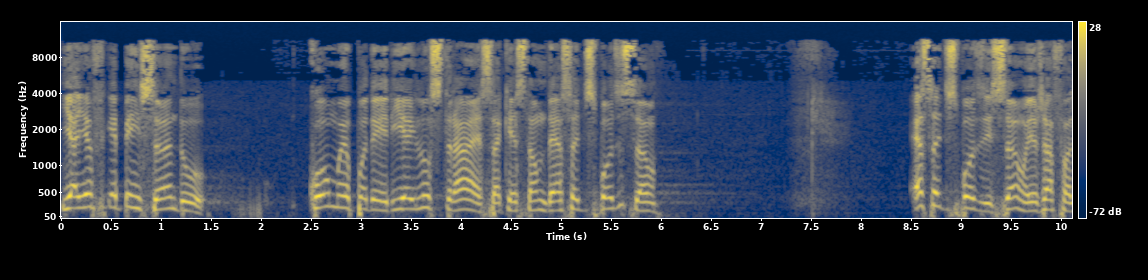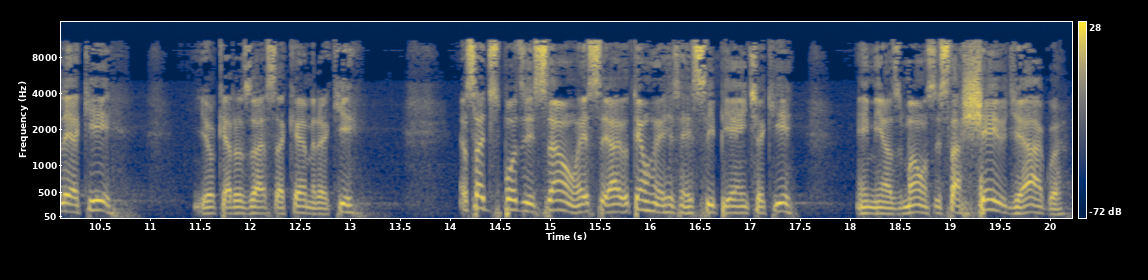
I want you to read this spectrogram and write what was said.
E aí eu fiquei pensando, como eu poderia ilustrar essa questão dessa disposição. Essa disposição, eu já falei aqui, e eu quero usar essa câmera aqui. Essa disposição, esse, eu tenho um recipiente aqui em minhas mãos, está cheio de água.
